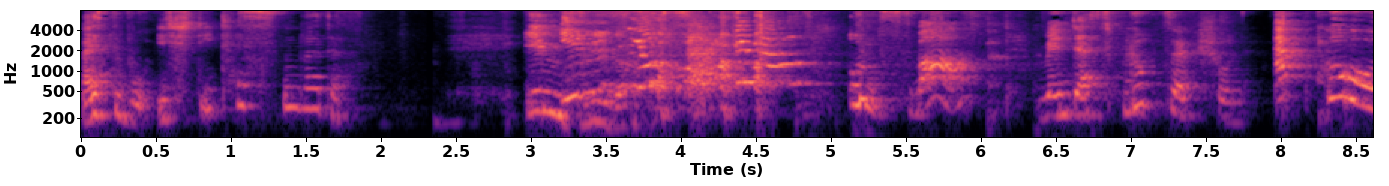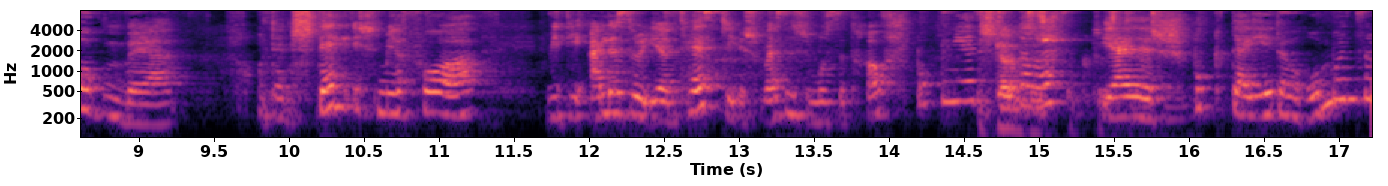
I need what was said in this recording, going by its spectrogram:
Weißt du, wo ich die testen würde? Im Flieger. Und zwar, wenn das Flugzeug schon abgehoben wäre. Und dann stelle ich mir vor, wie die alle so ihren Test, die, ich weiß nicht, du musst drauf spucken jetzt. Ich glaub, oder so spuckt das Ja, da spuckt da jeder rum und so.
